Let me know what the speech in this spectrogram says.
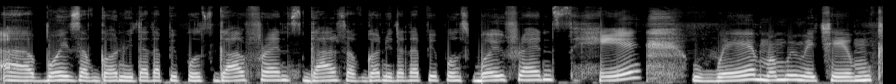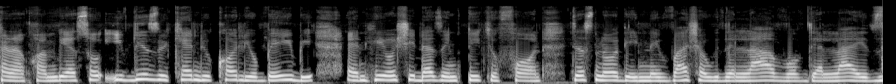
uh, boys have gone with other people's girlfriends, girls have gone with other people's boyfriends. Hey, we mambo imechemka nakwambia. So if this weekend you call your baby and he or she doesn't pick your phone, just know they Naivasha with the love of their lives.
